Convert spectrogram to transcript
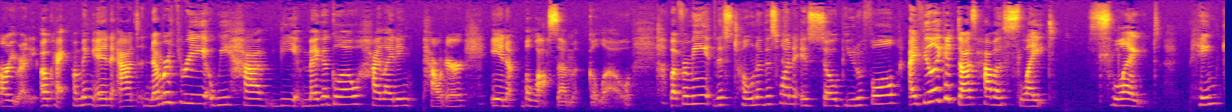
Are you ready? Okay, coming in at number three, we have the Mega Glow Highlighting Powder in Blossom Glow. But for me, this tone of this one is so beautiful. I feel like it does have a slight, slight pink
